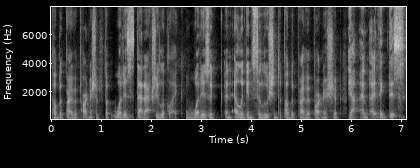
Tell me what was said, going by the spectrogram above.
public-private partnerships. But what does that actually look like? What is a, an elegant solution to public-private partnership? Yeah, and I think this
